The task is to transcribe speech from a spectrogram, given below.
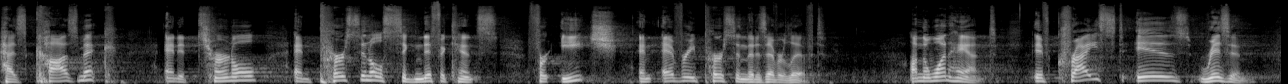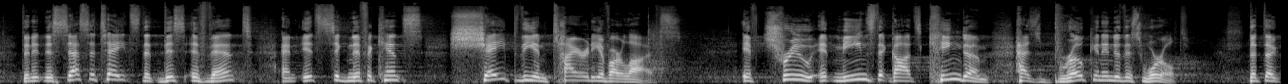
has cosmic and eternal and personal significance for each and every person that has ever lived. On the one hand, if Christ is risen, then it necessitates that this event and its significance shape the entirety of our lives. If true, it means that God's kingdom has broken into this world, that the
